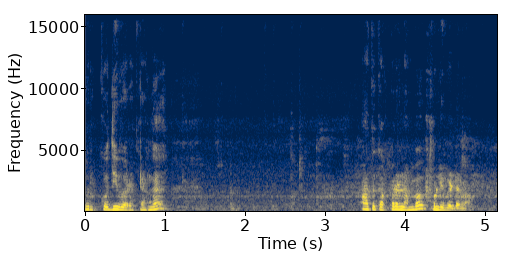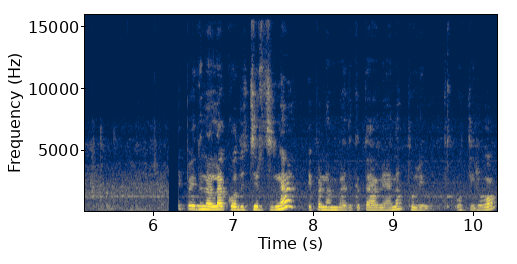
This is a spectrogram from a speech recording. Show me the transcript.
ஒரு கொதி வரட்டுங்க. அதுக்கப்புறம் நம்ம புளி விடலாம். இப்போ இது நல்லா கொதிச்சிருச்சுங்க. இப்போ நம்ம இதுக்கு தேவையான புளி ஊற்றிடுவோம்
